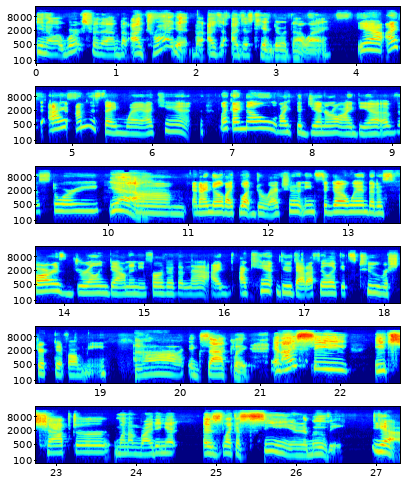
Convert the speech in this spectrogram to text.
you know, it works for them, but I tried it, but I, I just can't do it that way. Yeah, I I I'm the same way. I can't like I know like the general idea of the story. Yeah. Um and I know like what direction it needs to go in, but as far as drilling down any further than that, I I can't do that. I feel like it's too restrictive on me. Ah, exactly. And I see each chapter when I'm writing it as like a scene in a movie. Yeah.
